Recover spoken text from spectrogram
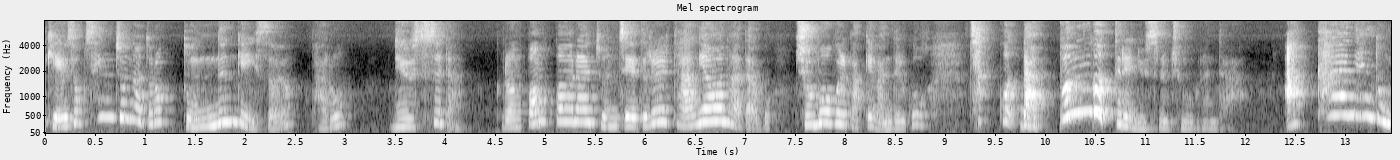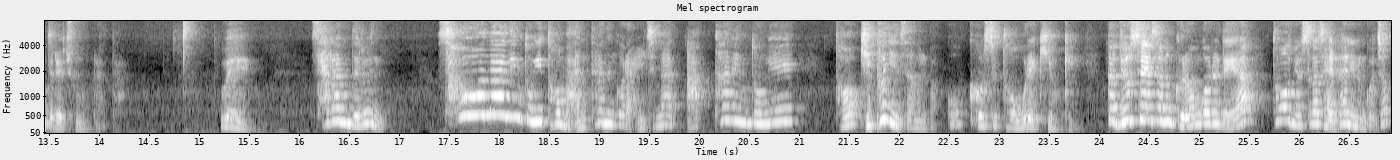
계속 생존하도록 돕는 게 있어요. 바로 뉴스다. 그런 뻔뻔한 존재들을 당연하다고 주목을 받게 만들고 자꾸 나쁜 것들의 뉴스를 주목을 한다. 악한 행동들에 주목을 한다. 왜? 사람들은 선한 행동이 더 많다는 걸 알지만 악한 행동에 더 깊은 인상을 받고 그것을 더 오래 기억해. 그러니까 뉴스에서는 그런 거를 내야 더 뉴스가 잘 팔리는 거죠.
